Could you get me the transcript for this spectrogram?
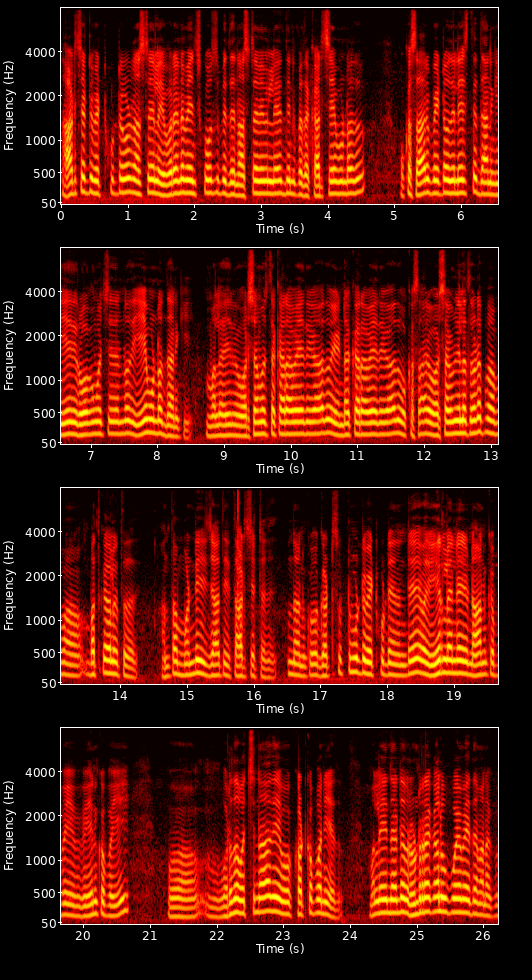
తాటి. చెట్టు పెట్టుకుంటే కూడా నష్టం లేదు. ఎవరైనా పెంచుకోవచ్చు పెద్ద నష్టం ఏమి లేదు. దీనికి పెద్ద ఖర్చు ఏమి ఉండదు. ఒకసారి పెట్టి వదిలేస్తే దానికి ఏ రోగం వచ్చేది ఉండదు ఏమి ఉండదు దానికి. మళ్ళీ వర్షం వస్తే ఖరాబ్ అయ్యేది కాదు ఎండ ఖరాబ్ అయ్యేది కాదు. ఒకసారి వర్షం నీళ్ళతోనే బతకగలుగుతుంది అది. అంతా మొండి జాతి తాటి చెట్టు అనేది ఉందనుకో గట్టు చుట్టుముట్టు పెట్టుకుంటేనంటే ఏర్లు అనేవి నానుకపోయి వేనుకపోయి వరద వచ్చినా అది కట్టుకపోనియదు మళ్ళీ ఏంటంటే రెండు రకాల ఉపయోగం అవుతాయి మనకు.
